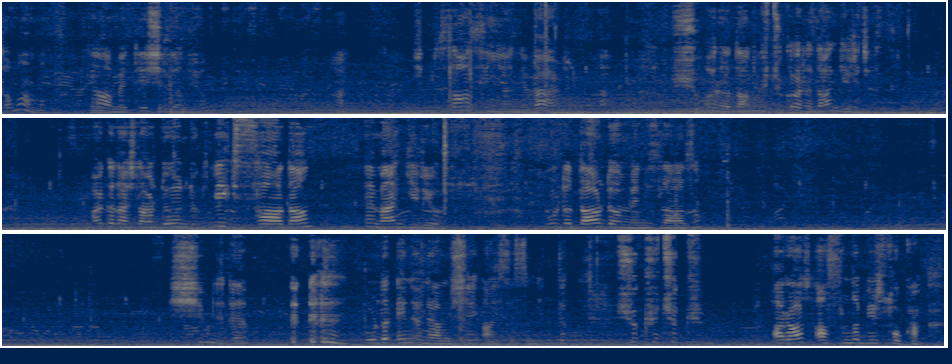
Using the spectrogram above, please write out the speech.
tamam mı? Devam et yeşil yanıyor. Sağ sinyalini ver. Şu aradan küçük aradan gireceğiz. Arkadaşlar döndük. İlk sağdan hemen giriyoruz. Burada dar dönmeniz lazım. Şimdi de burada en önemli şey ay sesim gitti. Şu küçük araç aslında bir sokak.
